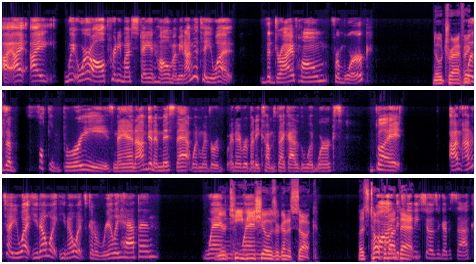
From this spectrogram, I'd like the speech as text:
I, I, I we, we're all pretty much staying home. I mean, I'm going to tell you what, the drive home from work No traffic. was a fucking breeze, man. I'm going to miss that when, when everybody comes back out of the woodworks. But I'm, I'm going to tell you what, you know what, you know what's going to really happen when Your TV when, shows are going to suck. Let's talk one, about the that. TV shows are going to suck.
